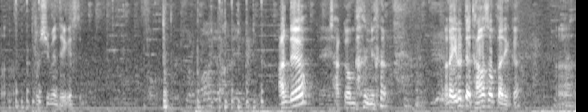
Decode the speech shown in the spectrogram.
어, 보시면 되겠습니다. 안 돼요? 잠깐만요. 아, 나 이럴 때 당황스럽다니까. 아,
